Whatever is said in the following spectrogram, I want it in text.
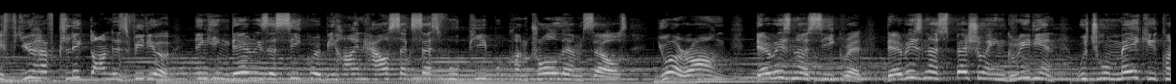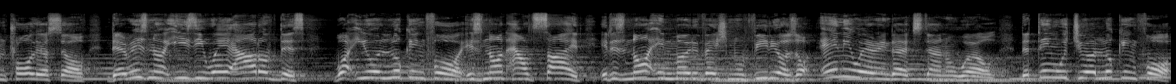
If you have clicked on this video thinking there is a secret behind how successful people control themselves, you are wrong. There is no secret. There is no special ingredient which will make you control yourself. There is no easy way out of this. What you are looking for is not outside. It is not in motivational videos or anywhere in the external world. The thing which you are looking for,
